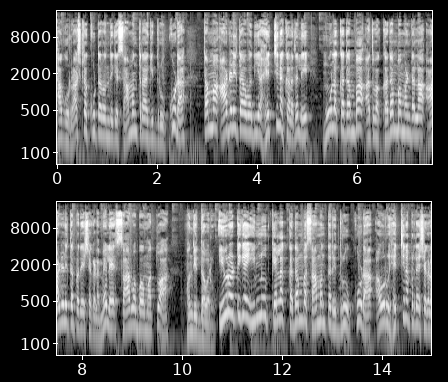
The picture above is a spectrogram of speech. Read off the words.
ಹಾಗೂ ರಾಷ್ಟ್ರಕೂಟರೊಂದಿಗೆ ಸಾಮಂತರಾಗಿದ್ರೂ ಕೂಡ ತಮ್ಮ ಆಡಳಿತಾವಧಿಯ ಹೆಚ್ಚಿನ ಕಾಲದಲ್ಲಿ ಮೂಲ ಕದಂಬ ಅಥವಾ ಕದಂಬ ಮಂಡಲ ಆಡಳಿತ ಪ್ರದೇಶಗಳ ಮೇಲೆ ಸಾರ್ವಭೌಮತ್ವ ಹೊಂದಿದ್ದವರು. ಇವರೊಟ್ಟಿಗೆ ಇನ್ನೂ ಕೆಲ ಕದಂಬ ಸಾಮಂತರಿದ್ರೂ ಕೂಡ ಅವರು ಹೆಚ್ಚಿನ ಪ್ರದೇಶಗಳ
